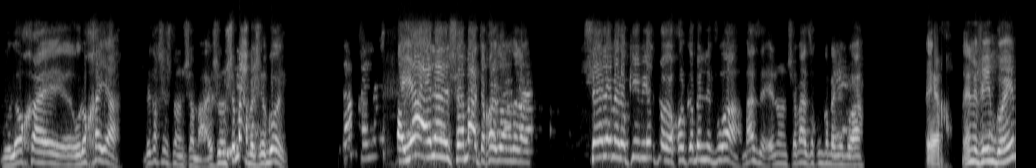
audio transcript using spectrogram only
הוא לא חי... הוא לא חיה. בטח שיש לו נשמה, יש לו נשמה, אבל של גוי. חיה, אין לה נשמה, אתה יכול לדבר על צלם אלוקים יש לו, הוא יכול לקבל נבואה. מה זה? אין לו נשמה, אז איך הוא מקבל נבואה? איך? אין נביאים גויים?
